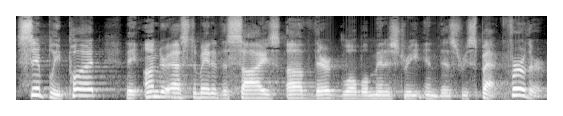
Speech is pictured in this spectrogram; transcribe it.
Simply put, they underestimated the size of their global ministry in this respect. Further,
